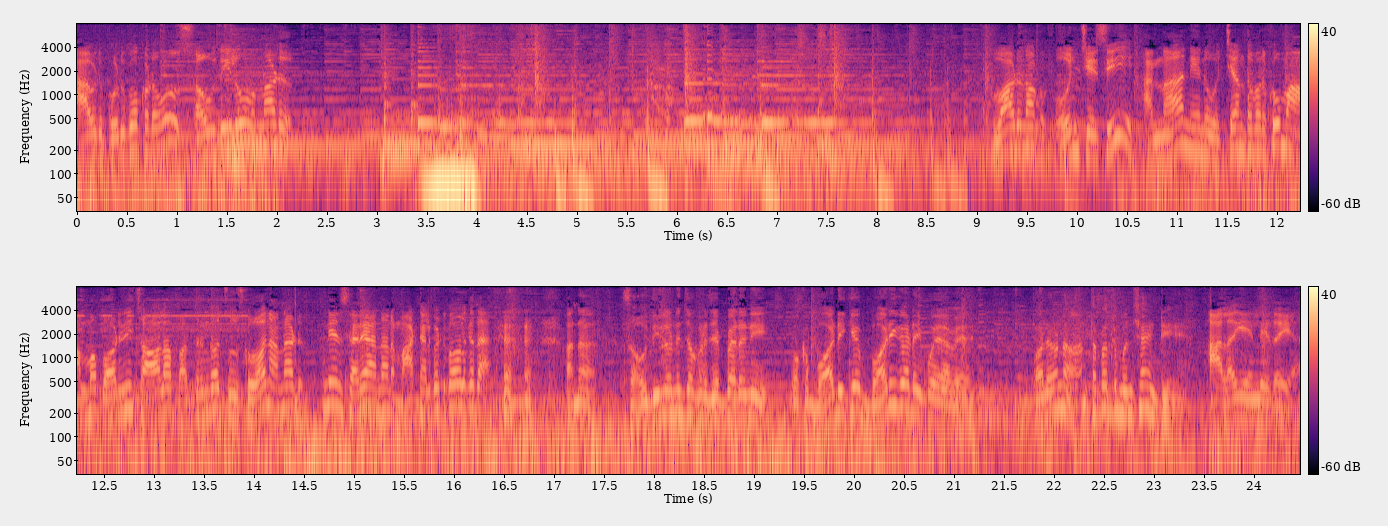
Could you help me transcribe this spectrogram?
ఆవిడ కొడుకొకడు సౌదీలో ఉన్నాడు. వాడు నాకు ఫోన్ చేసి అన్నా నేను వచ్చేంత వరకు మా అమ్మ బాడీని చాలా భద్రంగా చూసుకో అని అన్నాడు. నేను సరే అన్నాను మాట నిలబెట్టుకోవాలి కదా. అన్న సౌదీలో నుంచి ఒకడు చెప్పాడని ఒక బాడీకే బాడీ గార్డ్ అయిపోయావే. వాడేమన్నా అంత పెద్ద మనిషి ఏంటి? అలాగేం లేదయ్యా.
